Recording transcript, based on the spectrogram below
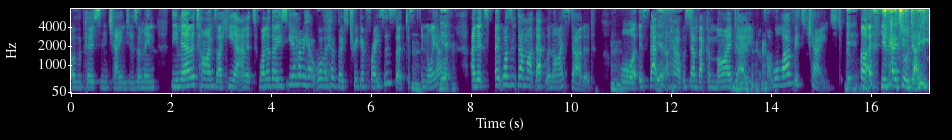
of a person changes. I mean, the amount of times I hear, and it's one of those, yeah, how we have, well, they have those trigger phrases that just mm, annoy us. Yeah. And it's, it wasn't done like that when I started. Mm. Or is that yeah. not how it was done back in my day? like, well, love, it's changed. You've had your day.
